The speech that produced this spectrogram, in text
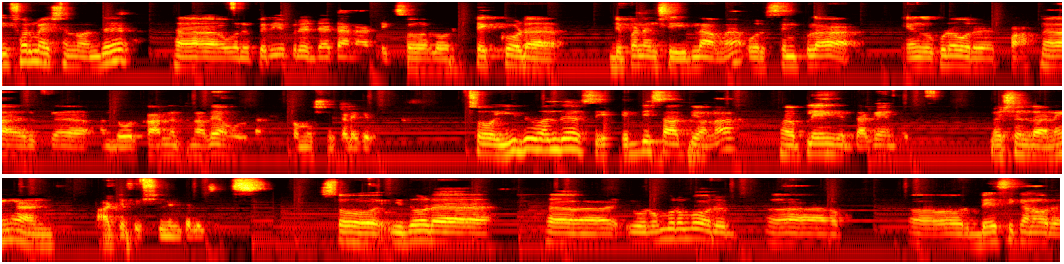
இன்ஃபர்மேஷன் வந்து ஒரு பெரிய பெரிய டேட்டா அனாலிட்டிக்ஸோ இல்லை ஒரு டெக்கோட டிபெண்டன்சி இல்லாமல் ஒரு சிம்பிளாக எங்கள் கூட ஒரு பார்ட்னராக இருக்க அந்த ஒரு காரணத்தினாலே அவங்களுக்கு அந்த இன்ஃபர்மேஷன் கிடைக்குது. ஸோ இது வந்து எப்படி சாத்தியம்னா playing in again machine learning and artificial intelligence so இதோட ரொம்ப ரொம்ப ஒரு ஒரு பேசிக்கான ஒரு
